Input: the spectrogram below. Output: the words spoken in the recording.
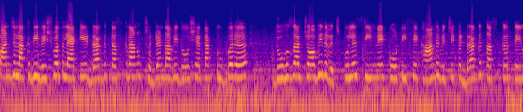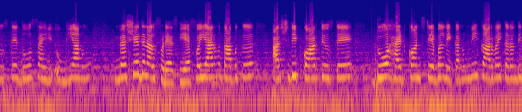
5 ਲੱਖ ਦੀ ਰਿਸ਼ਵਤ ਲੈ ਕੇ ਡਰੱਗ ਤਸਕਰਾਂ ਨੂੰ ਛੱਡਣ ਦਾ ਵੀ ਦੋਸ਼ ਹੈ। ਤਾਂ ਅਕਤੂਬਰ 2024 ਦੇ ਵਿੱਚ ਪੁਲਿਸ ਟੀਮ ਨੇ ਕੋਟੀਸੇ ਖਾਨ ਦੇ ਵਿੱਚ ਇੱਕ ਡਰੱਗ ਤਸਕਰ ਤੇ ਉਸਦੇ ਦੋ ਸਹਿਯੋਗੀਆਂ ਨੂੰ ਨਸ਼ੇ ਦੇ ਨਾਲ ਫੜਿਆ ਸੀ। ਐਫ ਆਈ ਆਰ ਮੁਤਾਬਕ ਅਰਸ਼ਦੀਪ ਕੌਰ ਤੇ ਉਸਦੇ ਦੋ ਹੈੱਡ ਕਾਂਸਟੇਬਲ ਨੇ ਕਾਨੂੰਨੀ ਕਾਰਵਾਈ ਕਰਨ ਦੀ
